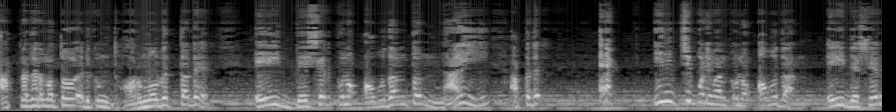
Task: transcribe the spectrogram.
আপনাদের মতো এরকম ধর্মবেত্তাদের এই দেশের কোনো অবদান তো নাই, আপনাদের এক ইঞ্চি পরিমাণ কোনো অবদান এই দেশের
